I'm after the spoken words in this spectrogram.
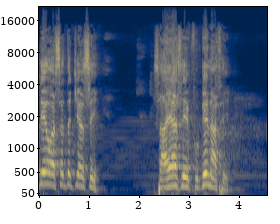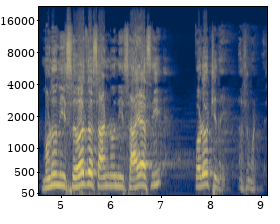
देव असतची असे सायासे फुटे नासे. म्हणून ही सहज सांडून सायासी पडोची नाही असं म्हटलंय.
